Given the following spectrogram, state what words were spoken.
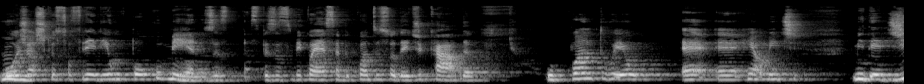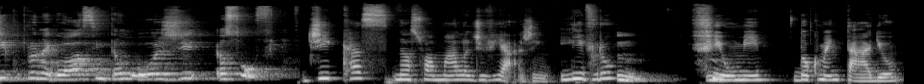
uhum. hoje eu acho que eu sofreria um pouco menos. As pessoas que me conhecem sabem o quanto eu sou dedicada, o quanto eu é, é realmente me dedico para o negócio, então hoje eu sofro. Dicas na sua mala de viagem: livro, hum. filme, hum. documentário,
